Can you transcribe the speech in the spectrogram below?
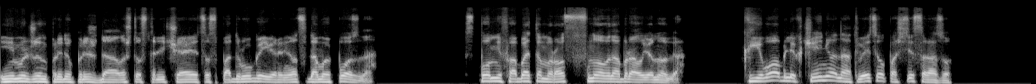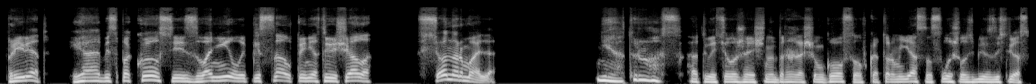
Имиджин предупреждала, что встречается с подругой и вернется домой поздно. Вспомнив об этом, Росс снова набрал ее номер. К его облегчению она ответила почти сразу. «Привет. Я беспокоился и звонил, и писал, ты не отвечала. Все нормально?» «Нет, Росс», — ответила женщина дрожащим голосом, в котором ясно слышалось близость слез.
